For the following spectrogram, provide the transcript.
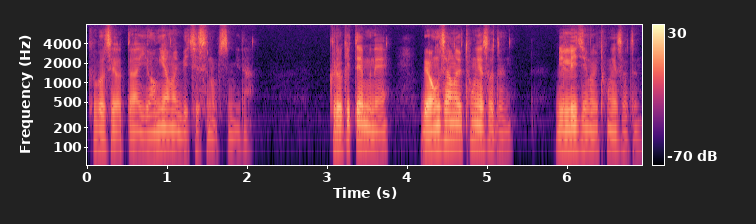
그것에 어떠한 영향을 미칠 수는 없습니다. 그렇기 때문에 명상을 통해서든 릴리징을 통해서든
